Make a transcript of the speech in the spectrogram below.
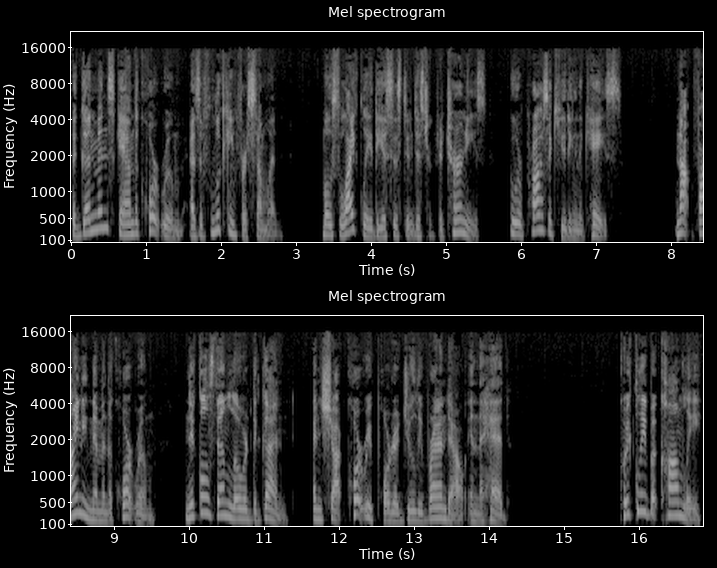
the gunman scanned the courtroom as if looking for someone, most likely the assistant district attorneys, who were prosecuting the case. Not finding them in the courtroom, Nichols then lowered the gun and shot court reporter Julie Brandau in the head. Quickly but calmly,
